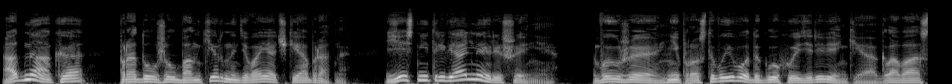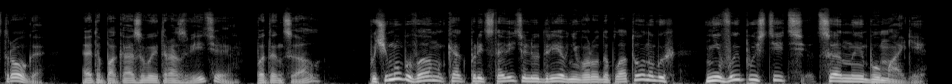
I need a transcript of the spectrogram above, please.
«Однако», — продолжил банкир, надевая очки обратно, — «есть нетривиальное решение. Вы уже не просто воевода глухой деревеньки, а глава Острога. Это показывает развитие, потенциал. Почему бы вам, как представителю древнего рода Платоновых, не выпустить ценные бумаги?»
